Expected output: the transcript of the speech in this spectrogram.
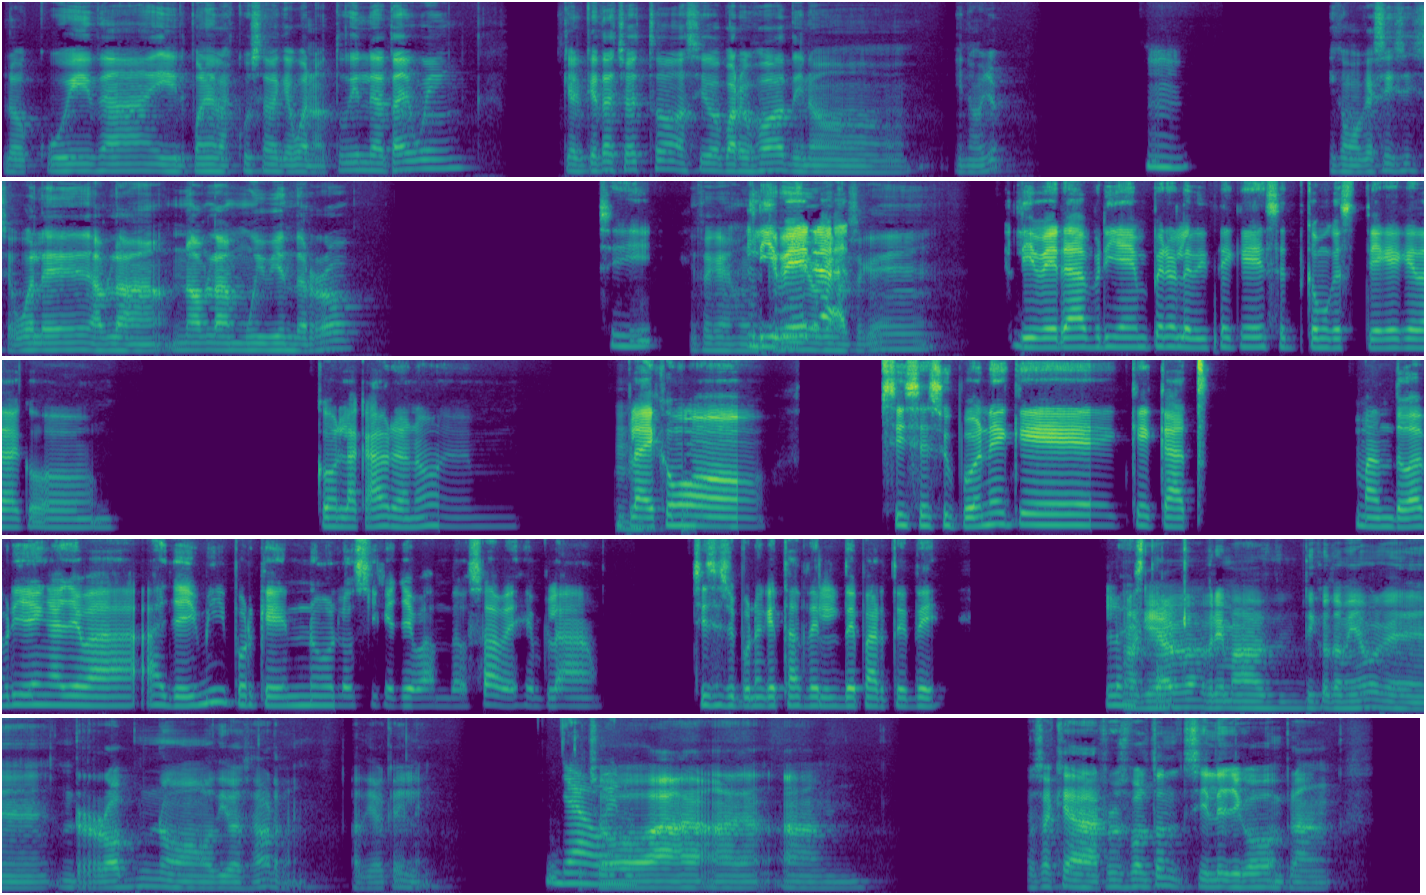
lo cuida y pone la excusa de que, bueno, tú dile a Tywin que el que te ha hecho esto ha sido Pargoat y no, y no yo. mm, Y como que sí, sí, se huele, habla, no habla muy bien de Rob, sí. dice que es un crío, que Libera, no sé qué. libera a Brienne, pero le dice que se, como que se tiene que quedar con, con la cabra, ¿no? Em, En plan, es como si se supone que, que Kat mandó a Brienne a llevar a Jamie, ¿por qué no lo sigue llevando, sabes? En plan, si se supone que estás del, de parte de los Aquí habría más dicotomía porque Rob no dio esa orden, la dio Caitlyn. De Ya, hecho, bueno. a, a, a- O sea, es que a Bruce Bolton sí le llegó, en plan,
